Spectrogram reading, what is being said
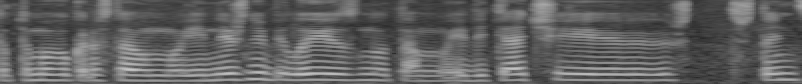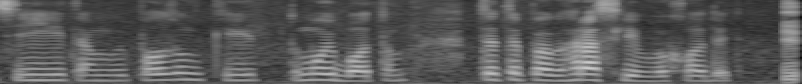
Тобто ми використовуємо і нижню білизну, там, і дитячі штанці, там, і ползунки, тому і ботом. Це типу як гра слів виходить. І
